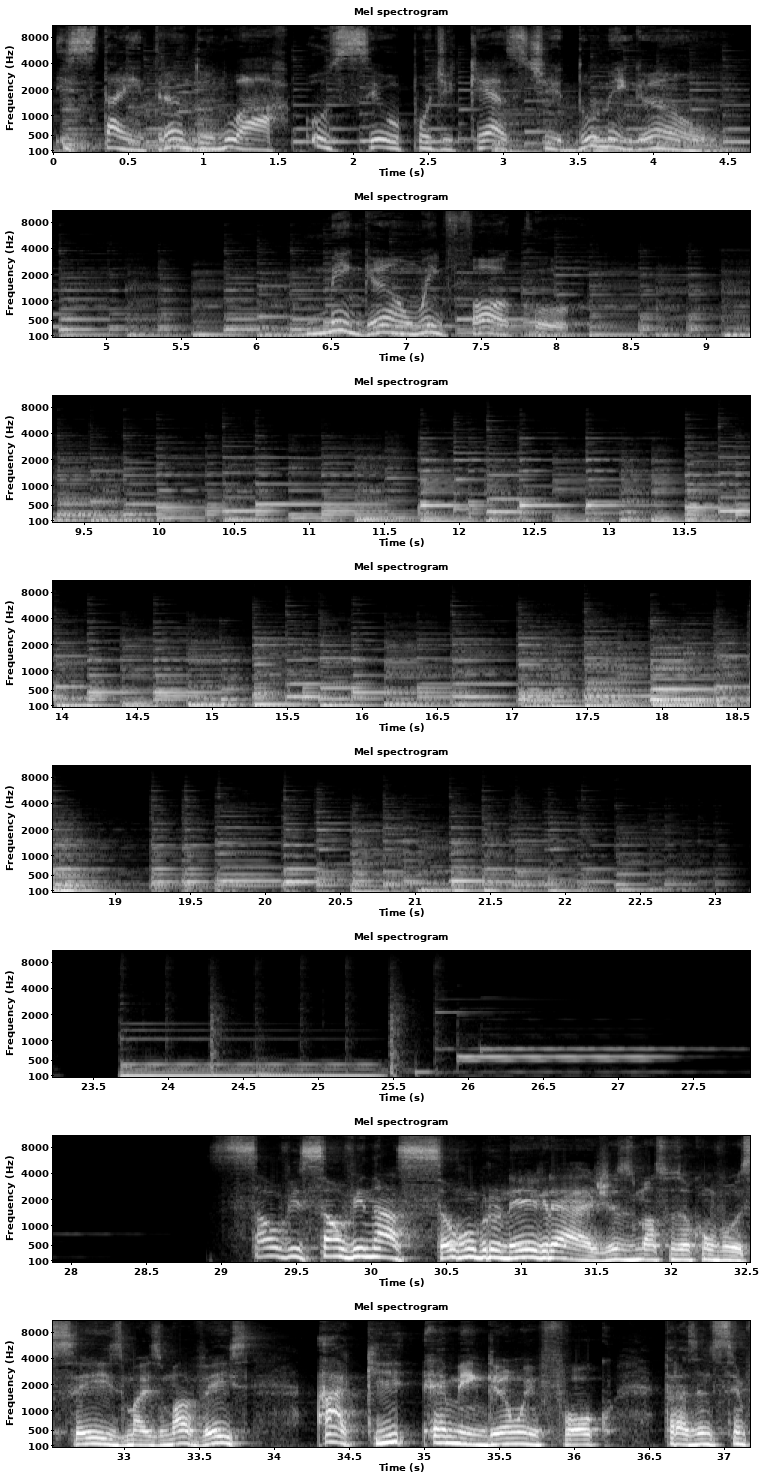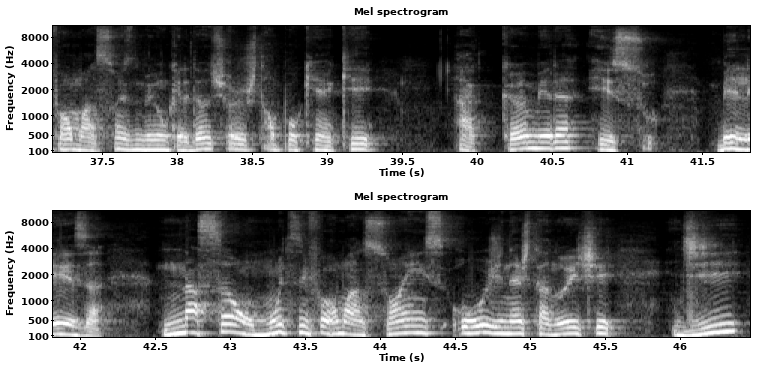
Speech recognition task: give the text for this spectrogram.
Está entrando no ar o seu podcast do Mengão. Mengão em Foco. Salve, salve nação rubro-negra! Jesus Massouza com vocês mais uma vez. Aqui é Mengão em Foco, trazendo sempre informações do Mengão Queridão. Deixa eu ajustar um pouquinho aqui a câmera. Isso, beleza. Nação, muitas informações hoje, nesta noite de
